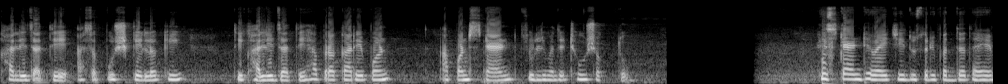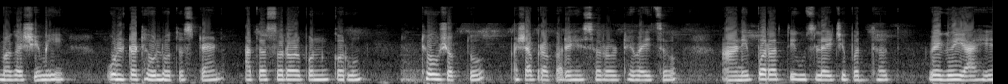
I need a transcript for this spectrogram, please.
खाली जाते. असं पुश केलं की ती खाली जाते. ह्या प्रकारे पण आपण स्टँड चुलीमध्ये ठेवू शकतो. ही स्टँड ठेवायची दुसरी पद्धत आहे. मगाशी मी उलटं ठेवलं होतं स्टँड. आता सरळ पण करून ठेवू शकतो. अशा प्रकारे हे सरळ ठेवायचं आणि परत ती उचलायची पद्धत वेगळी आहे.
